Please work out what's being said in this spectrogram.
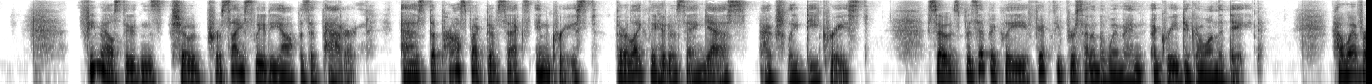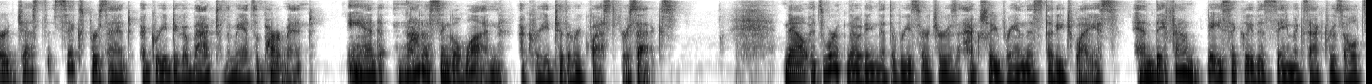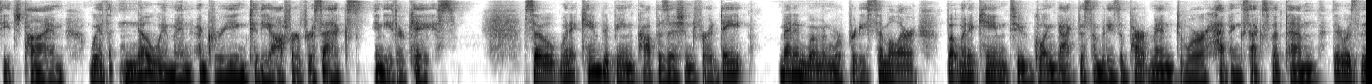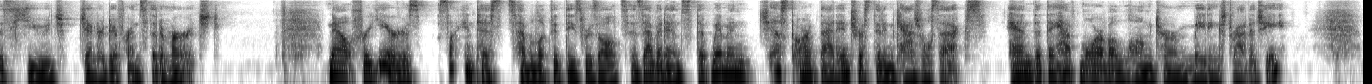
Female students showed precisely the opposite pattern. As the prospect of sex increased, their likelihood of saying yes actually decreased. So, specifically, 50% of the women agreed to go on the date. However, just 6% agreed to go back to the man's apartment, and not a single one agreed to the request for sex. Now, it's worth noting that the researchers actually ran this study twice, and they found basically the same exact results each time, with no women agreeing to the offer for sex in either case. So, when it came to being propositioned for a date, men and women were pretty similar, but when it came to going back to somebody's apartment or having sex with them, there was this huge gender difference that emerged. Now, for years, scientists have looked at these results as evidence that women just aren't that interested in casual sex and that they have more of a long term mating strategy.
